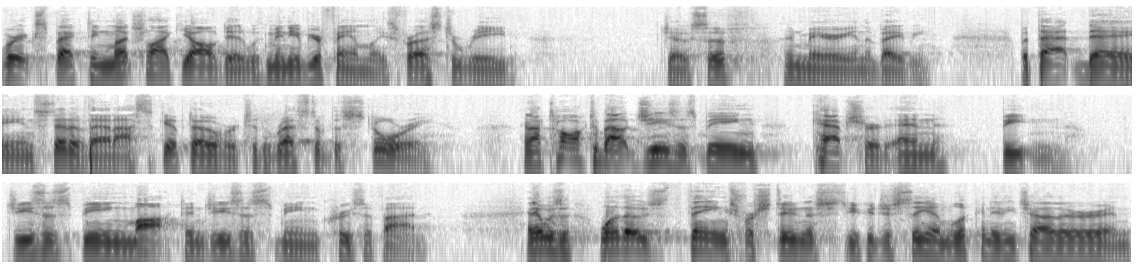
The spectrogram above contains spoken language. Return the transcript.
were expecting, much like y'all did with many of your families, for us to read Joseph and Mary and the baby. But that day, instead of that, I skipped over to the rest of the story. And I talked about Jesus being captured and beaten, Jesus being mocked, and Jesus being crucified. And it was one of those things for students, you could just see them looking at each other and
